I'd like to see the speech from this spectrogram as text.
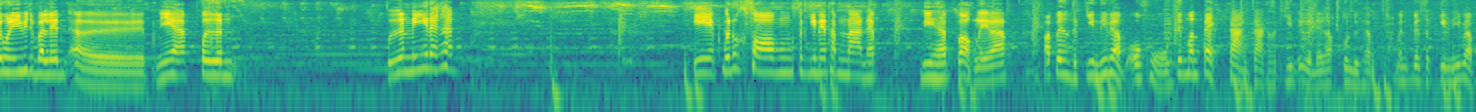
ซึ่งวันนี้พี่จะมาเล่นเออนี่ครับปืน ปืนนี้นะครับ เอปืนลูกซองสกินในตำนานครับ นี่ครับบอกเลยครับว่าเป็นสกินที่แบบโอ้โห ซึ่งมันแตกต่างจากสกินอื่นนะครับคุณดูครับ มันเป็นสกินที่แบบ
